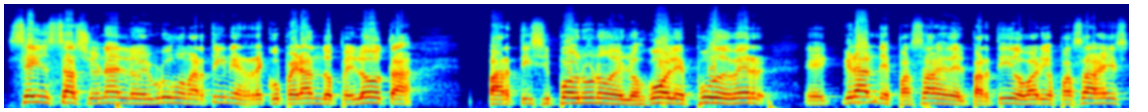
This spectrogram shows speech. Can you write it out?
Sensacional lo del Brujo Martínez recuperando pelota. Participó en uno de los goles. Pude ver eh, grandes pasajes del partido, varios pasajes.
